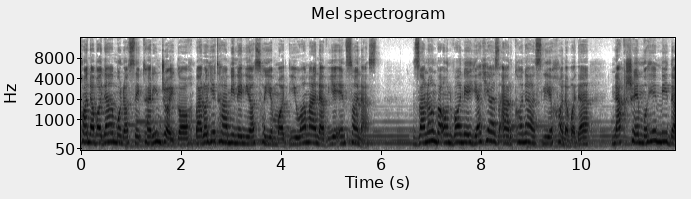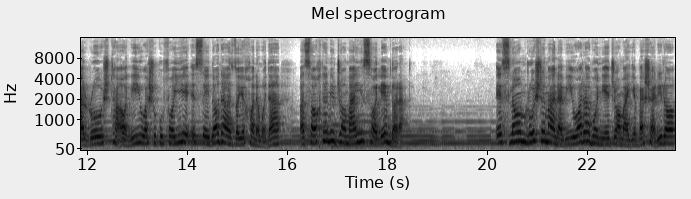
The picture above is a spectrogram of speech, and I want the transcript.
خانواده مناسب ترین جایگاه برای تأمین نیازهای مادی و معنوی انسان است. زنان به عنوان یکی از ارکان اصلی خانواده نقش مهمی در رشد، تعالی و شکوفایی استعداد اعضای خانواده و ساختن جامعه سالم دارد. اسلام رشد معنوی و روانی جامعه بشری را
